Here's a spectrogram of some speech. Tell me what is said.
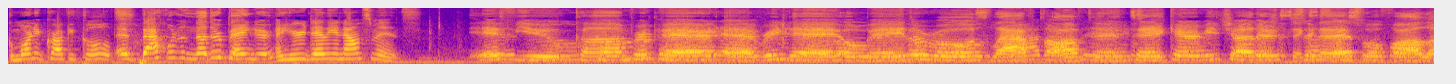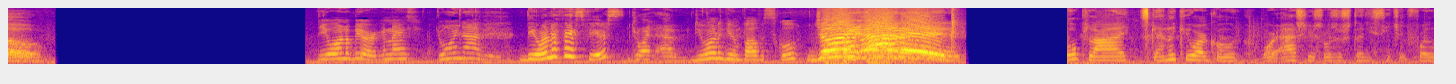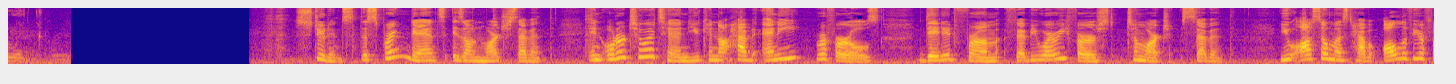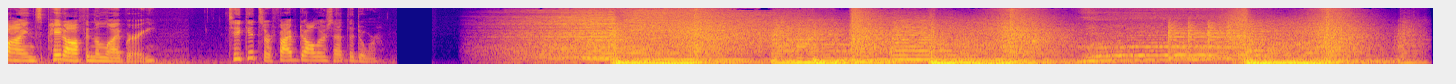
Good morning, Crockett Colts. And back with another banger. And here are your daily announcements. If you come prepared every day, obey the rules, laugh often, take care of each other, success will follow. Do you want to be organized? Join Avid. Do you want to face fears? Join Avid. Do you want to get involved with school? Join Avid! Apply, scan the QR code, or ask your social studies teacher for the link. Students, the spring dance is on March 7th. In order to attend, you cannot have any referrals dated from February 1st to March 7th. You also must have all of your fines paid off in the library. Tickets are $5 at the door.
